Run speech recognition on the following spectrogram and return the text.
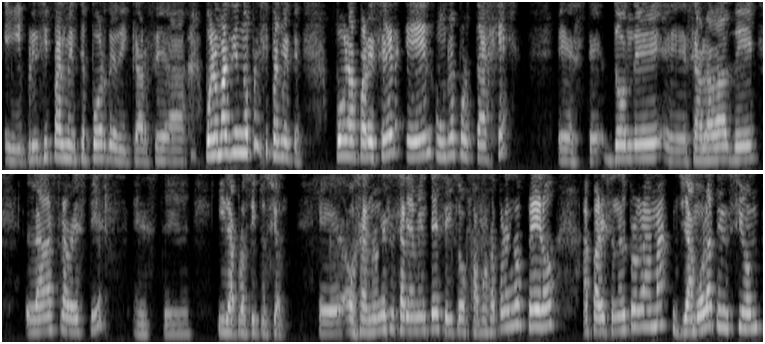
y principalmente por dedicarse a, bueno, más bien no principalmente, por aparecer en un reportaje este, donde eh, se hablaba de las travestis este, y la prostitución. Eh, o sea, no necesariamente se hizo famosa por eso, pero apareció en el programa, llamó la atención.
